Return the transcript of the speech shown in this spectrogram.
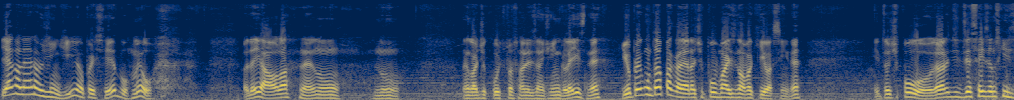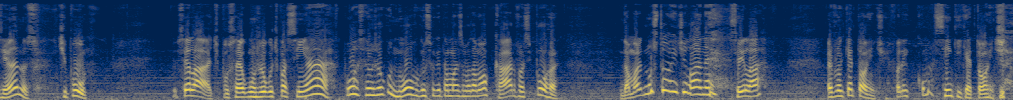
E a galera hoje em dia, eu percebo, meu, eu dei aula, né, no, no negócio de curso profissionalizante em inglês, né? E eu perguntava pra galera, tipo, mais nova que eu, assim, né? Então, tipo, galera de 16 anos, 15 anos, tipo, sei lá, tipo, sai algum jogo, tipo assim, ah, pô, saiu um jogo novo, não sei o que, tá mais, tá mal caro. Eu falei assim, porra, dá uma olhada nos torrent lá, né? Sei lá. Aí falou que é torrent. Eu falei, como assim que é torrent?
